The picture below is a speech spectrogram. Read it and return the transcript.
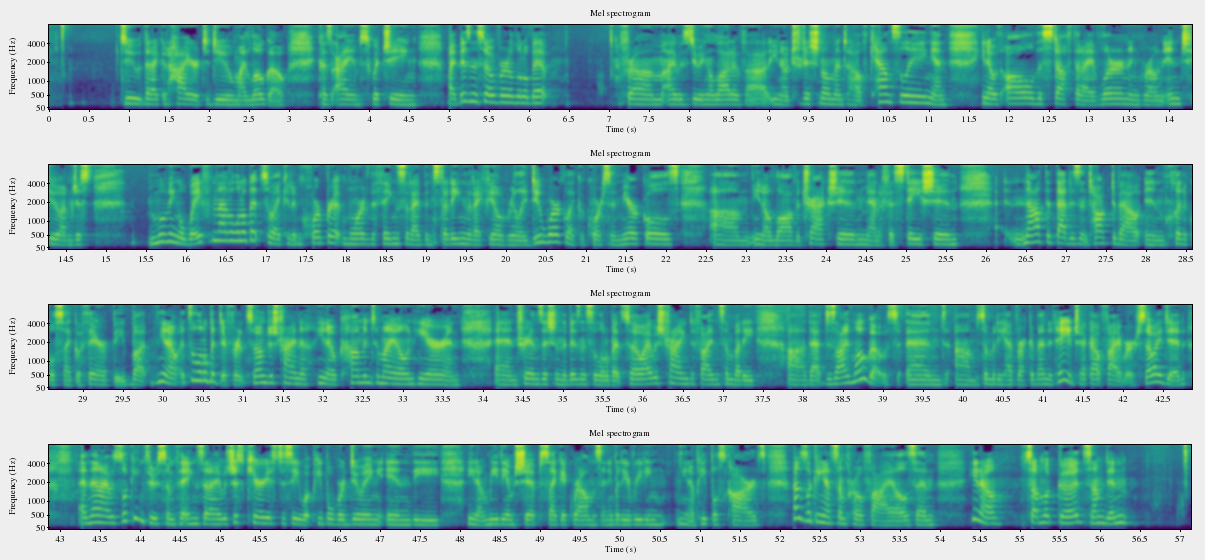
do that I could hire to do my logo because I am switching my business over a little bit from I was doing a lot of uh, you know traditional mental health counseling and you know with all the stuff that I have learned and grown into I'm just moving away from that a little bit so I could incorporate more of the things that I've been studying that I feel really do work, like A Course in Miracles, um, you know, Law of Attraction, Manifestation. Not that that isn't talked about in clinical psychotherapy, but you know, it's a little bit different. So I'm just trying to, you know, come into my own here and and transition the business a little bit. So I was trying to find somebody uh, that designed logos, and um, somebody had recommended, hey, check out Fiverr. So I did, and then I was looking through some things, and I was just curious to see what people were doing in the, you know, mediumship, psychic realms, anybody reading, you know, people's cards. I was looking at some profiles and, you know, some looked good, some didn't.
